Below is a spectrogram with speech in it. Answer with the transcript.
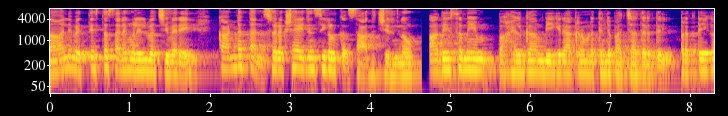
നാല് വ്യത്യസ്ത സ്ഥലങ്ങളിൽ വെച്ച് ഇവരെ കണ്ടെത്താൻ സുരക്ഷാ ഏജൻസികൾക്ക് സാധിച്ചിരുന്നു. അതേസമയം പഹൽഗാം ഭീകരാക്രമണത്തിന്റെ പശ്ചാത്തലത്തിൽ പ്രത്യേക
